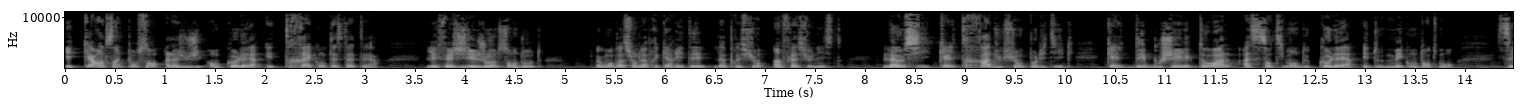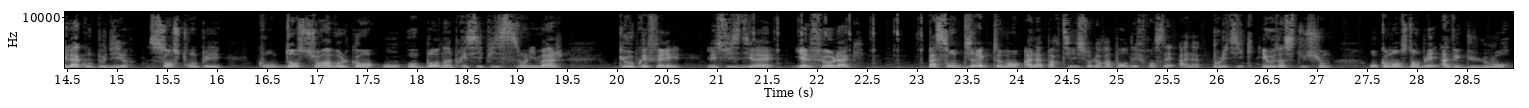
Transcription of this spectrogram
et 45% à la juger en colère et très contestataire. L'effet gilet jaune, sans doute, l'augmentation de la précarité, la pression inflationniste. Là aussi, quelle traduction politique, quel débouché électoral à ces sentiments de colère et de mécontentement. C'est là qu'on peut dire, sans se tromper, qu'on danse sur un volcan ou au bord d'un précipice selon l'image que vous préférez. Les Suisses diraient il y a le feu au lac. Passons directement à la partie sur le rapport des Français à la politique et aux institutions. On commence d'emblée avec du lourd.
